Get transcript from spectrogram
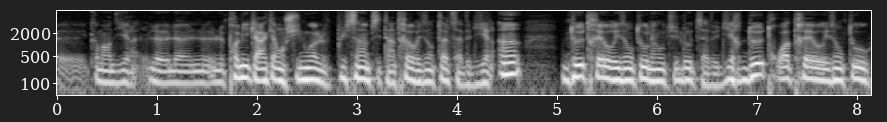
euh, comment dire, le, premier caractère en chinois, le plus simple, c'est un trait horizontal, ça veut dire 1. Deux traits horizontaux l'un au-dessus de l'autre, ça veut dire 2. Trois traits horizontaux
